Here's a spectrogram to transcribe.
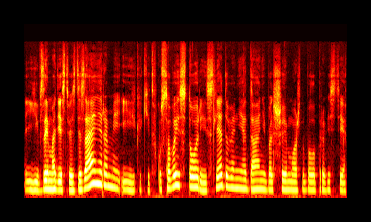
и взаимодействие с дизайнерами, и какие-то вкусовые истории, исследования, да, небольшие можно было провести.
